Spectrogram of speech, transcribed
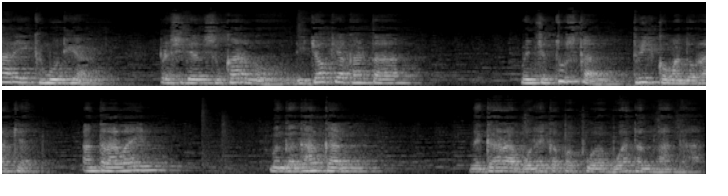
hari kemudian, Presiden Soekarno di Yogyakarta mencetuskan Tri Komando Rakyat, antara lain menggagalkan negara boneka Papua buatan Belanda.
